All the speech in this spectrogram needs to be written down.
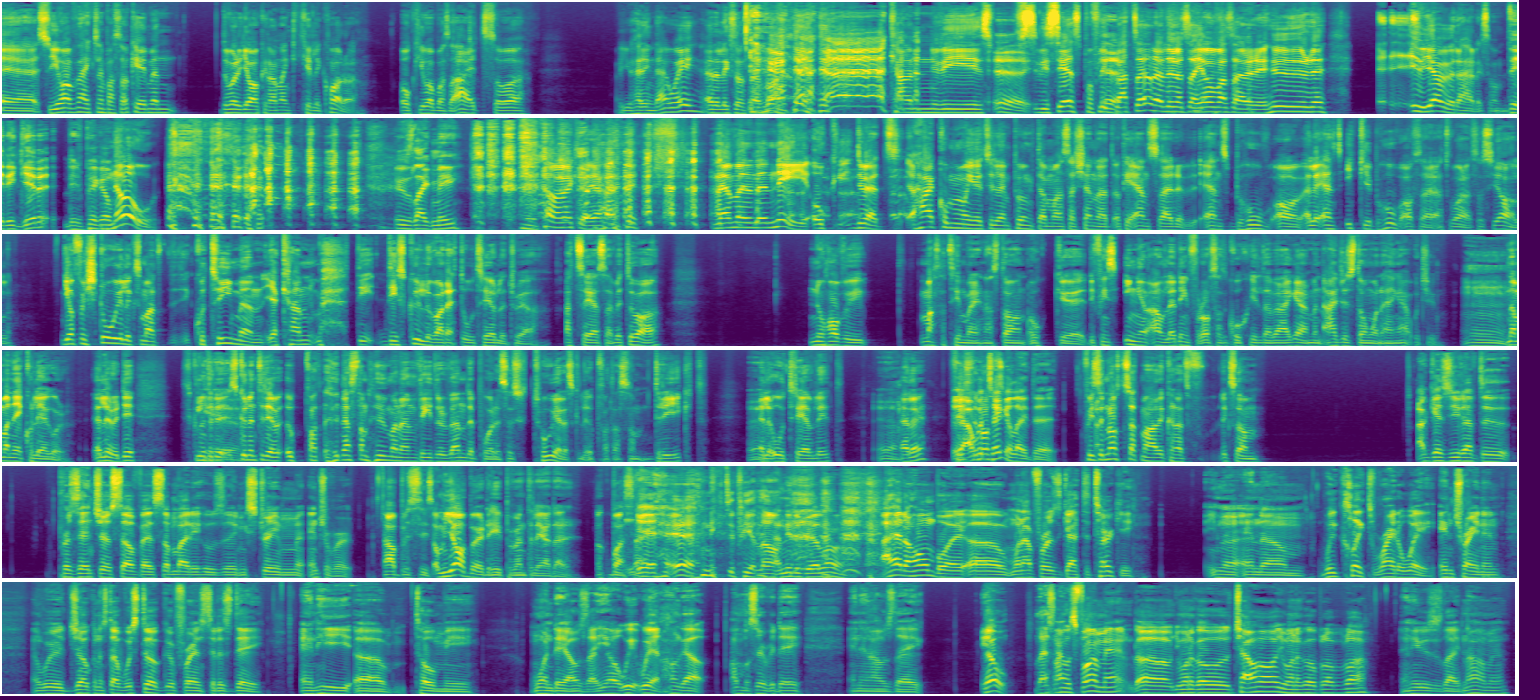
Eh, så jag var verkligen bara okej, men då var det jag och en annan kille kvar då. Och jag var bara så, alright, så are you heading that way? Eller liksom så här, kan vi, vi ses på flygplatsen? Eller så här, jag var bara så här, hur, eh, hur gör vi det här liksom? Did he get it? Did he pick up? No! He was like me. Ja, verkligen. Ja. Nej, men nej. Och du vet, här kommer man ju till en punkt där man så känner att okay, ens, så här, ens behov av, eller ens icke-behov av så här, att vara social. Jag förstår ju liksom att kutymen, jag kan, det, det skulle vara rätt otrevligt tror jag. Att säga så här, vet du vad? Nu har vi massa timmar i den här stan och eh, det finns ingen anledning för oss att gå skilda vägar, men I just don't want to hang out with you. När man är kollegor. Eller hur? Det, skulle, inte det, Yeah. skulle inte det uppfattas, nästan hur man än vrider och vänder på det, så tror jag det skulle uppfattas som drygt. Eller otrevligt. Yeah. Eller? Finns, Yeah, I would något, take it like that. finns det något sätt man hade kunnat liksom... I guess you'd have to present yourself as somebody who's an extreme introvert. Ja, precis. Om jag började hyperventilera där, och bara såhär, Yeah, yeah. I need to be alone. I need to be alone. I had a homeboy uh, when I first got to Turkey, you know, and um, we clicked right away in training, and we were joking and stuff. We're still good friends to this day. And he um, told me one day, I was like, "Yo, we we had hung out almost every day," and then I was like, "Yo, last night was fun, man. Uh, you want to go chow hall? You want to go blah blah blah?" And he was just like, "No, man."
